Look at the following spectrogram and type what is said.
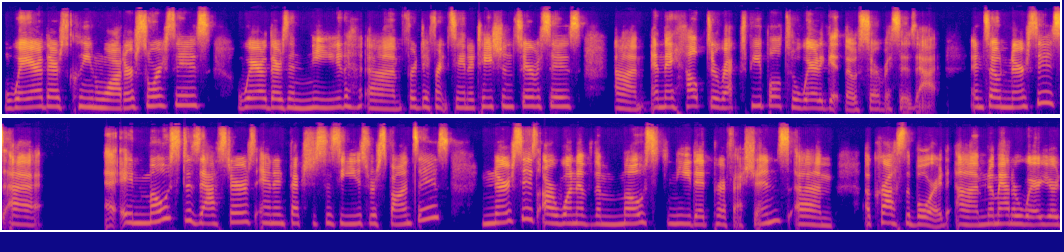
where there's clean water sources where there's a need um, for different sanitation services um, and they help direct people to where to get those services at. And so nurses uh, in most disasters and infectious disease responses, nurses are one of the most needed professions um, across the board, um, no matter where you're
